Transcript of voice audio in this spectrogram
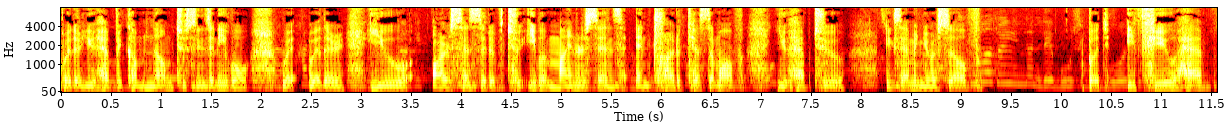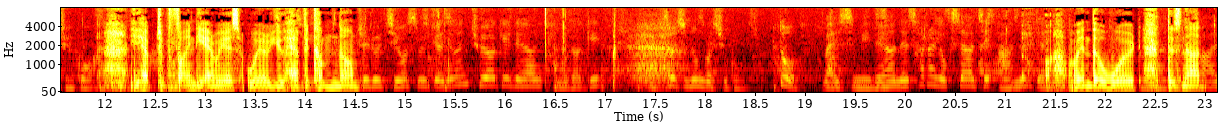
whether you have become numb to sins and evil, whether you are sensitive to even minor sins and try to cast them off. You have to examine yourself. But if you have, you have to find the areas where you have become numb. Uh, when the word does not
